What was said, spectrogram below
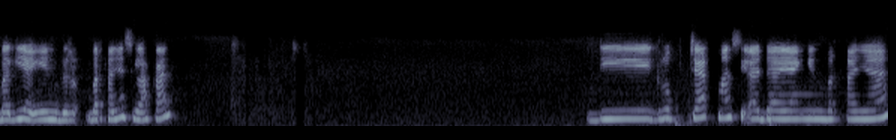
bagi yang ingin ber bertanya silakan. Di grup chat masih ada yang ingin bertanya?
